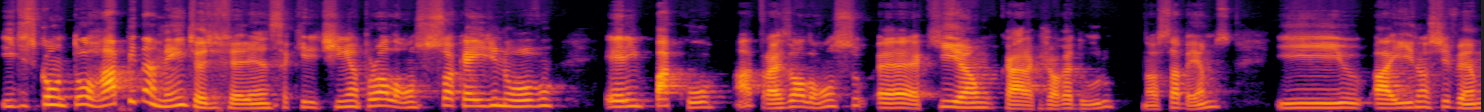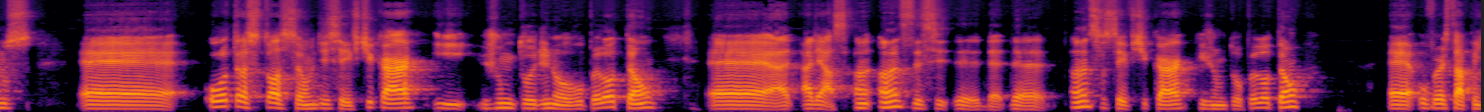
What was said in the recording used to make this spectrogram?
e descontou rapidamente a diferença que ele tinha para o Alonso, só que aí de novo ele empacou atrás do Alonso, é, que é um cara que joga duro, nós sabemos, e aí nós tivemos é, outra situação de safety car e juntou de novo o pelotão. É, aliás, antes, desse, de, de, antes do safety car, que juntou o pelotão, é, o Verstappen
